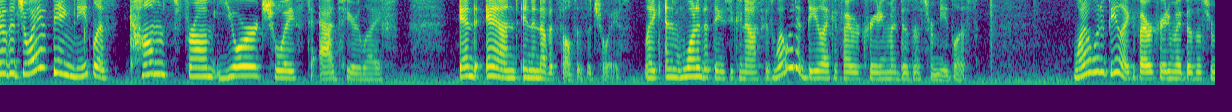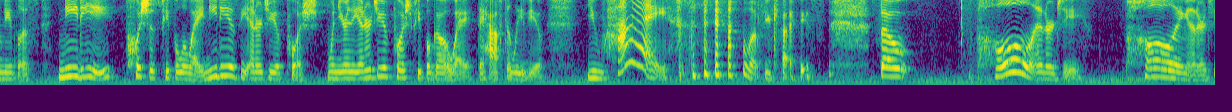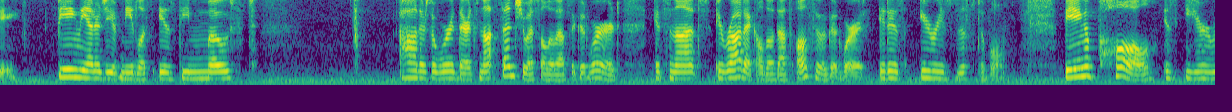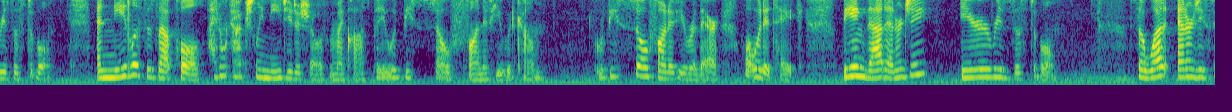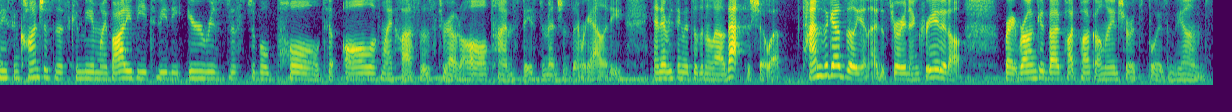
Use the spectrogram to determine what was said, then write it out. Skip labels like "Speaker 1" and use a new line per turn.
So the joy of being needless comes from your choice to add to your life. And and in and of itself is a choice. Like and one of the things you can ask is what would it be like if I were creating my business from needless? What would it be like if I were creating my business from needless? Needy pushes people away. Needy is the energy of push. When you're the energy of push, people go away. They have to leave you. You hi. I love you guys. So pull energy pulling energy. Being the energy of needless is the most. Ah, there's a word there. It's not sensuous, although that's a good word. It's not erotic, although that's also a good word. It is irresistible. Being a pull is irresistible. And needless is that pull. I don't actually need you to show up in my class, but it would be so fun if you would come. It would be so fun if you were there. What would it take? Being that energy, irresistible. So, what energy, space, and consciousness can me and my body be to be the irresistible pull to all of my classes throughout all time, space, dimensions, and reality, and everything that doesn't allow that to show up? Times a godzillion, I destroy and uncreate all. Right, wrong, good, bad, pod, poc, all nine shorts, boys, and beyonds.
